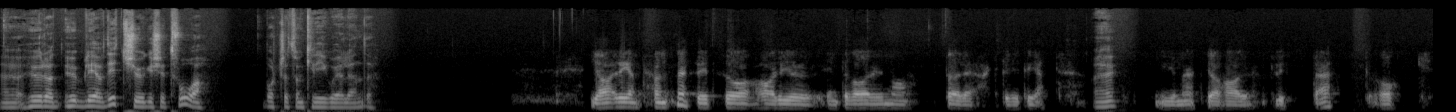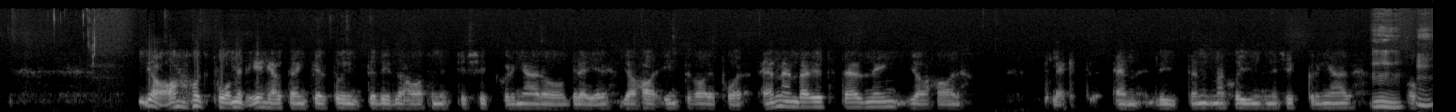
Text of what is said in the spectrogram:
Eh, Hur, hur blev ditt 2022? Bortsett från krig och elände. ja, rent hönsmässigt så har det ju inte varit någon större aktivitet Nej. i och med att jag har flyttat och ja, hållit på med det helt enkelt och inte ville ha så mycket kycklingar och grejer. Jag har inte varit på en enda utställning. Jag har kläckt en liten maskin med kycklingar Mm. och Mm.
